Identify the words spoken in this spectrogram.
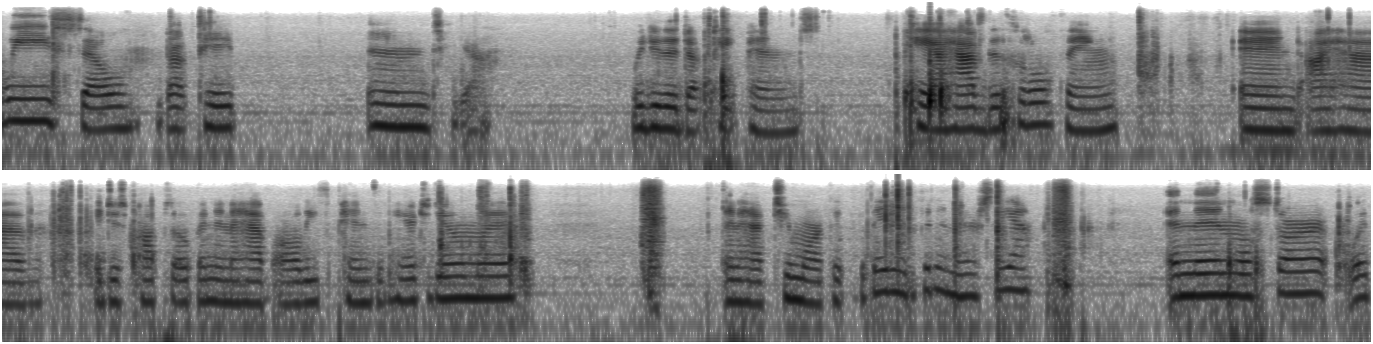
we sell duct tape and yeah. We do the duct tape pins. Okay, I have this little thing and I have it just pops open and I have all these pins in here to do them with and I have two more, but they didn't fit in there, so yeah. And then we'll start with,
